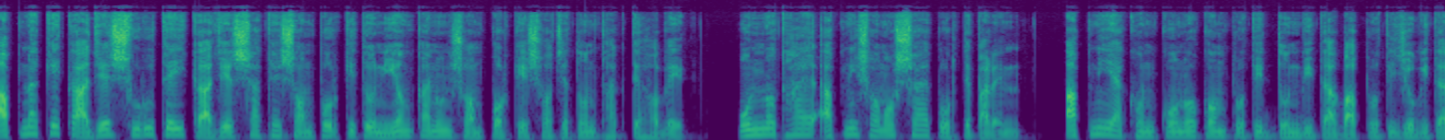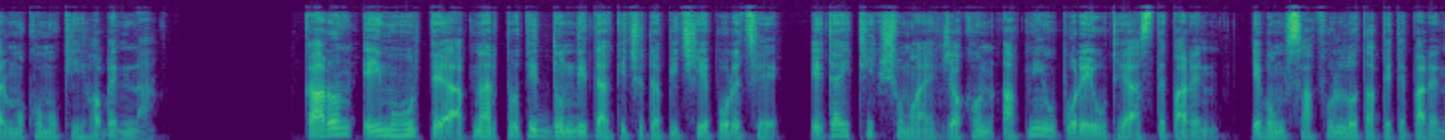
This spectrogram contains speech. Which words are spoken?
আপনাকে কাজের শুরুতেই কাজের সাথে সম্পর্কিত নিয়মকানুন সম্পর্কে সচেতন থাকতে হবে। অন্যথায় আপনি সমস্যায় পড়তে পারেন। আপনি এখন কোনো কম প্রতিদ্বন্দ্বিতা বা প্রতিযোগিতার মুখোমুখি হবেন না। কারণ এই মুহূর্তে আপনার প্রতিদ্বন্দ্বিতা কিছুটা পিছিয়ে পড়েছে। এটাই ঠিক সময় যখন আপনি উপরে উঠে আসতে পারেন এবং সাফল্যতা পেতে পারেন।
